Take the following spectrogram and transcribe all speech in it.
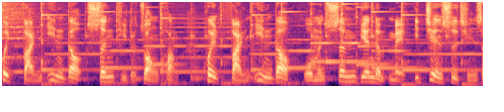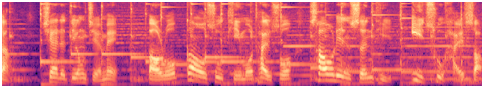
会反映到身体的状况，会反映到我们身边的每一件事情上。亲爱的弟兄姐妹，保罗告诉提摩太说：“操练身体益处还少，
